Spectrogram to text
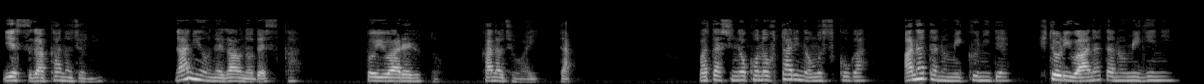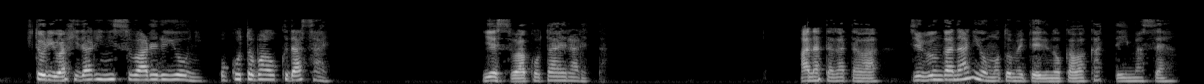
イエスが彼女に、何を願うのですか？と言われると、彼女は言った。私のこの二人の息子があなたの御国で、一人はあなたの右に、一人は左に座れるようにお言葉をください。イエスは答えられた。あなた方は自分が何を求めているのか分かっていません。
